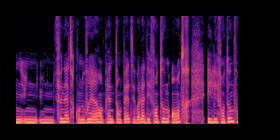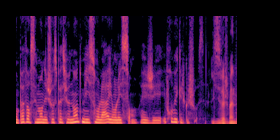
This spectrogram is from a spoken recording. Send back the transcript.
une, une, fenêtre qu'on ouvrirait en pleine tempête. Et voilà, des fantômes entrent. Et les fantômes font pas forcément des choses passionnantes, mais ils sont là et on les sent. Et j'ai éprouvé quelque chose. Lise Wajman.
